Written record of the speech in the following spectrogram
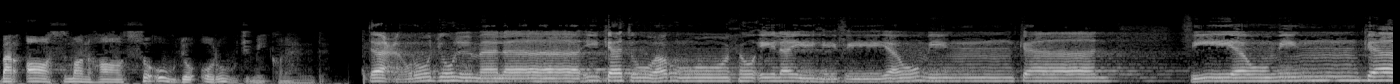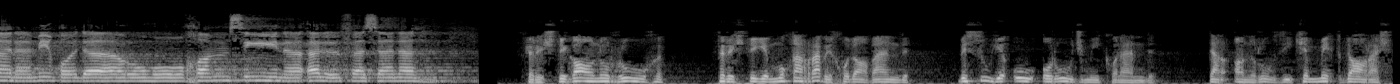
بر آسمان ها صعود و عروج می کنند تعرج الملائكة والروح إليه في يوم كان في يوم كان مقداره خمسين ألف سنة. فرشتگان و روح فرشته مقرب خداوند به سوی او عروج می کنند در آن روزی که مقدارش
